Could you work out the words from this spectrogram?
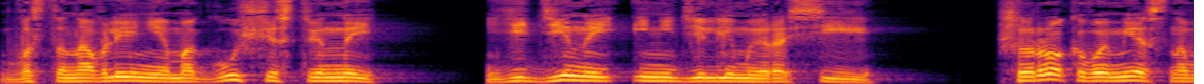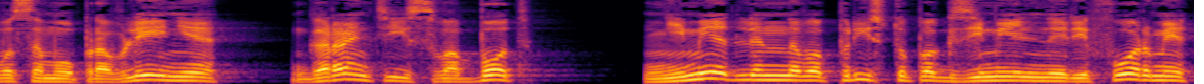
восстановления могущественной, единой и неделимой России, широкого местного самоуправления, гарантии свобод, немедленного приступа к земельной реформе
